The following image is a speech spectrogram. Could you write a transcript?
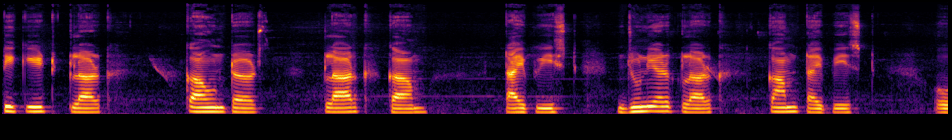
ticket, clerk, counter, clerk, cum, typist, junior clerk, cum typist ও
